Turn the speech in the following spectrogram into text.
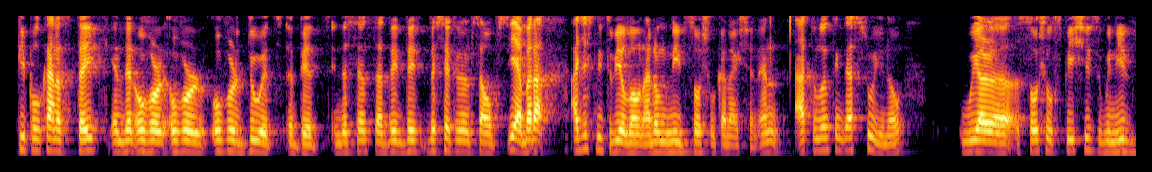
people kind of take and then over over overdo it a bit in the sense that they, they, they say to themselves, yeah, but I, I just need to be alone. I don't need social connection. And I don't think that's true, you know. We are a social species. We need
